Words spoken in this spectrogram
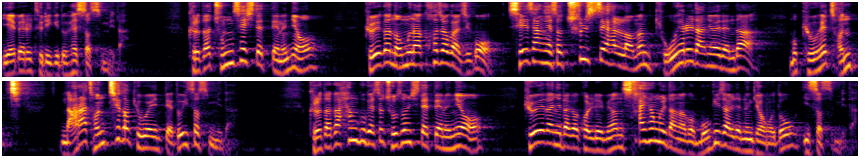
예배를 드리기도 했었습니다. 그러다 중세 시대 때는요, 교회가 너무나 커져가지고 세상에서 출세하려면 교회를 다녀야 된다. 뭐 교회 전체, 나라 전체가 교회인 때도 있었습니다. 그러다가 한국에서 조선시대 때는요, 교회 다니다가 걸리면 사형을 당하고 목이 잘리는 경우도 있었습니다.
